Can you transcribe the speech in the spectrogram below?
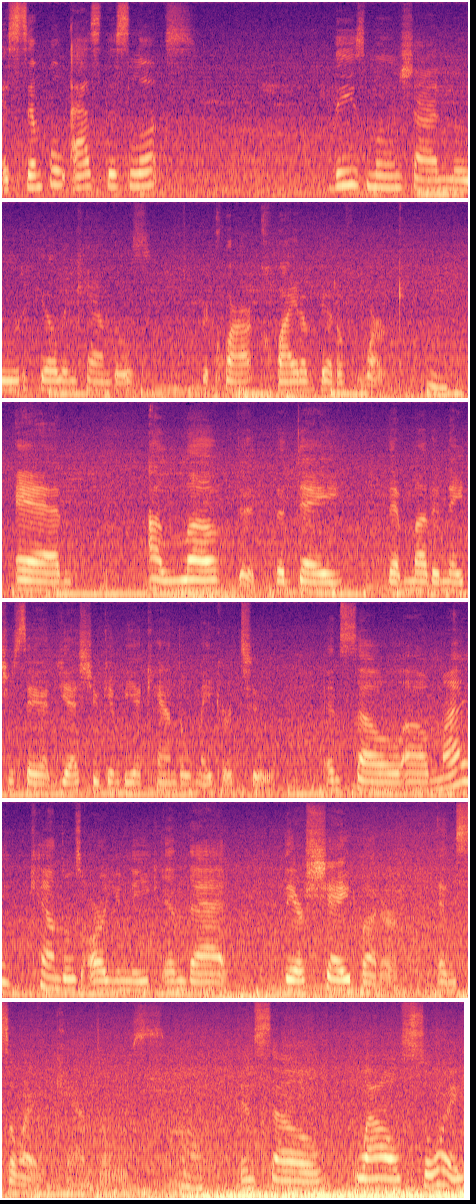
as simple as this looks, these moonshine mood healing candles require quite a bit of work. And I loved it the day that Mother Nature said, yes, you can be a candle maker too. And so uh, my candles are unique in that they're shea butter and soy candles. Oh, And so while soy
